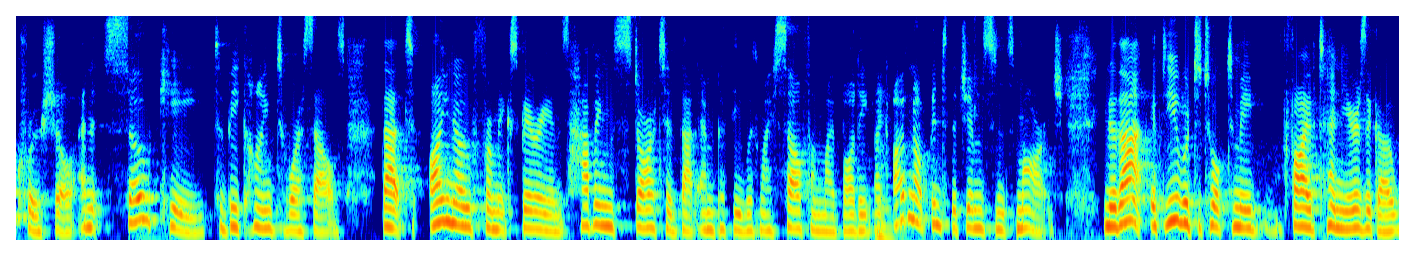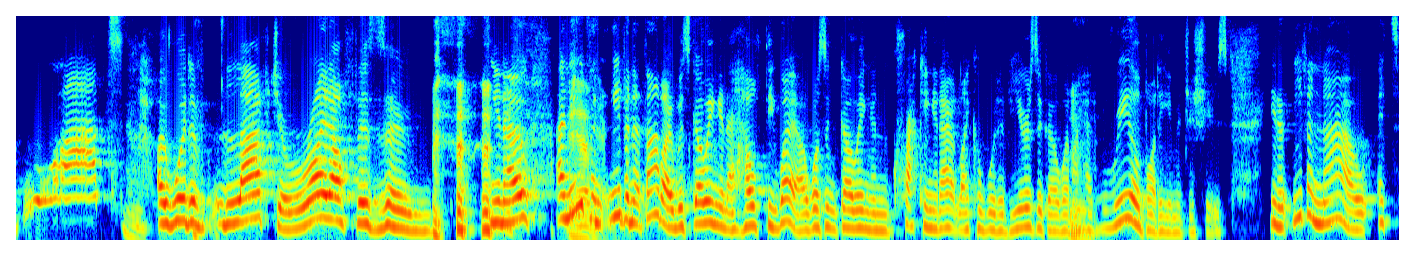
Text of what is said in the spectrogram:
crucial and it's so key to be kind to ourselves that I know from experience, having started that empathy with myself and my body, like Mm. I've not been to the gym since March. You know, that if you were to talk to me five, ten years ago, what? Mm. I would have laughed you right off this Zoom you know and Yeah. even even at that i was going in a healthy way i wasn't going and cracking it out like i would have years ago when i Mm. had real body image issues you know even now it's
